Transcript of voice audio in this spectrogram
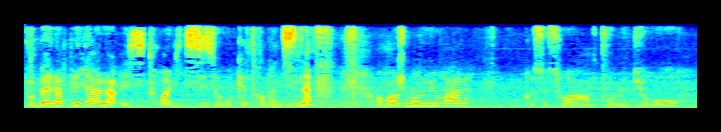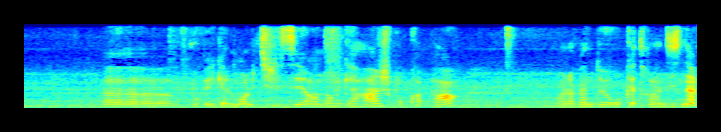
poubelle à pédale ici 3 litres 6,99 rangement mural que ce soit pour le bureau euh, vous pouvez également l'utiliser hein, dans le garage pourquoi pas voilà 22,99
